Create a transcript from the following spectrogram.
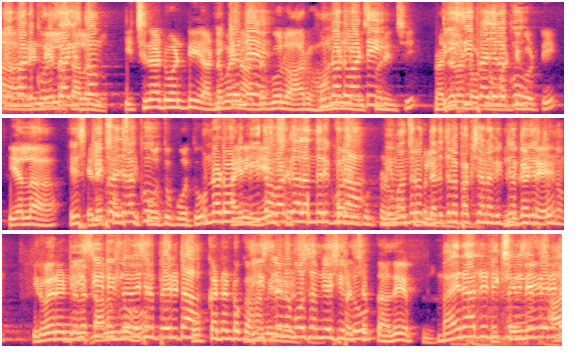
ఉద్యమాన్ని కొనసాగిస్తాం. ఇచ్చినటువంటి అడ్డమైన అడ్డగోలు ఆరు ఉన్నటువంటి నోట్లో ప్రజలకు, ఇలా ఎస్టీ ప్రజలకు పోతూ పోతూ ఉన్నటువంటి మిగతా వర్గాలందరికీ కూడా మేమందరం. దళితుల పక్షాన విజ్ఞప్తి చేస్తున్నాం. ఇరవై రెండు డిక్లరేషన్ పేరిట ఒక్కటంటే ఒక హామీ BC లను నెరవేర్చారు. మోసం. చెప్తా అదే. మైనారిటీ డిక్లరేషన్ పేరిట.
